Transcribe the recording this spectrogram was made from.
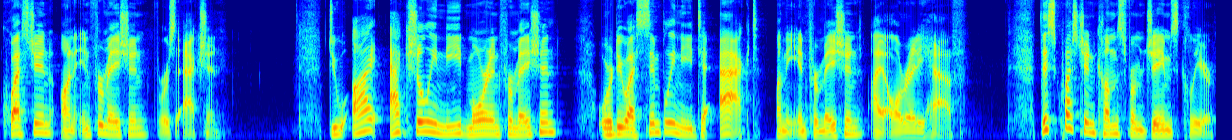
Question on information versus action Do I actually need more information, or do I simply need to act on the information I already have? This question comes from James Clear,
